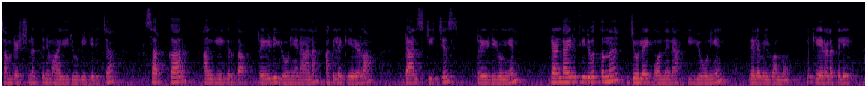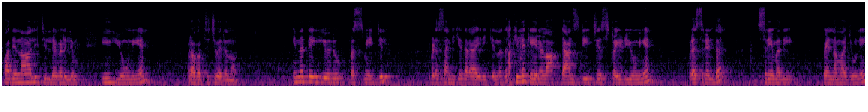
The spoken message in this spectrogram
സംരക്ഷണത്തിനുമായി രൂപീകരിച്ച സർക്കാർ അംഗീകൃത ട്രേഡ് യൂണിയനാണ് Akhila Kerala dance teachers trade union രണ്ടായിരത്തി ഇരുപത്തൊന്ന് ജൂലൈ ഒന്നിന് ഈ യൂണിയൻ നിലവിൽ വന്നു കേരളത്തിലെ പതിനാല് ജില്ലകളിലും ഈ യൂണിയൻ പ്രവർത്തിച്ചു വരുന്നു ഇന്നത്തെ ഈ ഒരു പ്രസ് മീറ്റിൽ ഇവിടെ സന്നിഹിതരായിരിക്കുന്നത് Akhila Kerala dance teachers trade union president Shrimati Pennamma Juni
